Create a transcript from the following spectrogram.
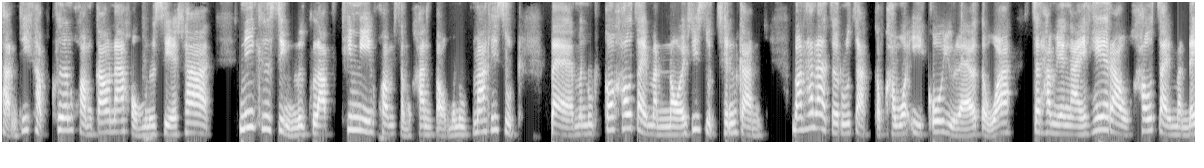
สรรค์ที่ขับเคลื่อนความก้าวหน้าของมนุษยชาติ นี่คือสิ่งลึกลับที่มีความสำคัญต่อมนุษย์มากที่สุด แต่มนุษย์ก็เข้าใจมันน้อยที่สุดเช่นกัน บางท่านอาจจะรู้จักกับคำว่าอีโก้อยู่แล้ว แต่ว่าจะทำยังไงให้เราเข้าใจมันได้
